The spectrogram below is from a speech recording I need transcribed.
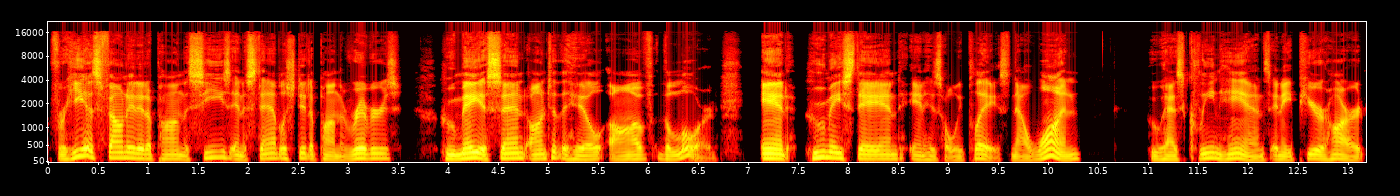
For he has founded it upon the seas and established it upon the rivers. Who may ascend onto the hill of the Lord, and who may stand in his holy place? Now, one who has clean hands and a pure heart,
